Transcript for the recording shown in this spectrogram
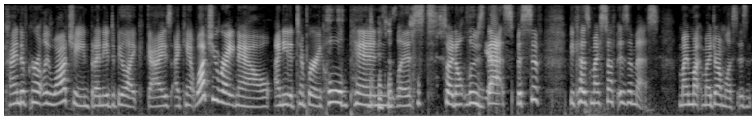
kind of currently watching, but I need to be like, guys, I can't watch you right now. I need a temporary hold pin list so I don't lose Yeah. that specific because my stuff is a mess. My, my my drama list is an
